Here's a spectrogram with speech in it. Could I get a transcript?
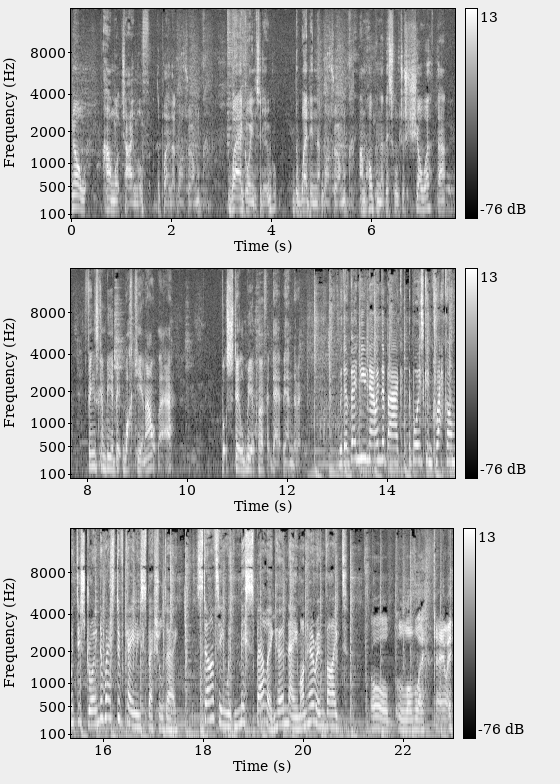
You know how much I love the play that goes wrong. We're going to do the wedding that goes wrong. I'm hoping that this will just show her that things can be a bit wacky and out there, but still be a perfect day at the end of it. With a venue now in the bag, the boys can crack on with destroying the rest of Kaylee's special day, starting with misspelling her name on her invite. Oh, lovely, Kaylee.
